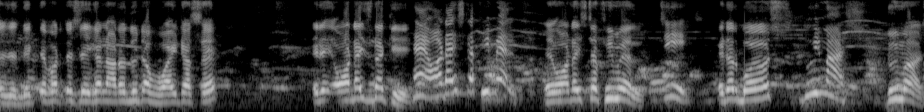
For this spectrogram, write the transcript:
এই যে দেখতে পারতেছি এখানে আরও দুইটা হোয়াইট আছে। এটা অডাইজ নাকি? হ্যাঁ ফিমেল এই অডাইজটা ফিমেল জি। এটার বয়স? দুই মাস। দুই মাস।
